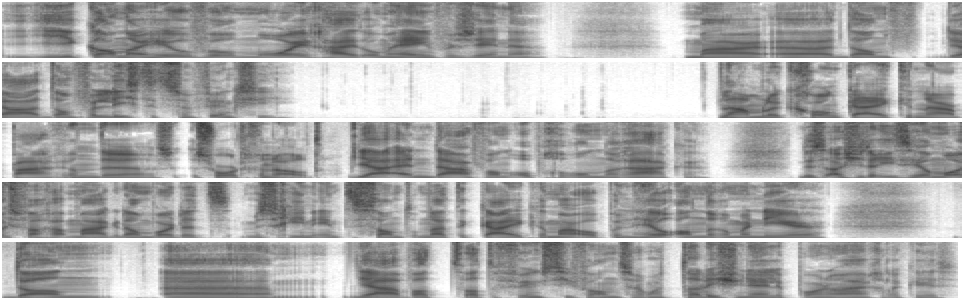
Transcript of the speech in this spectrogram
je kan er heel veel mooiigheid omheen verzinnen. Maar dan, ja, dan verliest het zijn functie. Namelijk gewoon kijken naar parende soortgenoten. Ja, en daarvan opgewonden raken. Dus als je er iets heel moois van gaat maken, dan wordt het misschien interessant om naar te kijken, maar op een heel andere manier dan uh, ja, wat, wat de functie van zeg maar, traditionele porno eigenlijk is.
